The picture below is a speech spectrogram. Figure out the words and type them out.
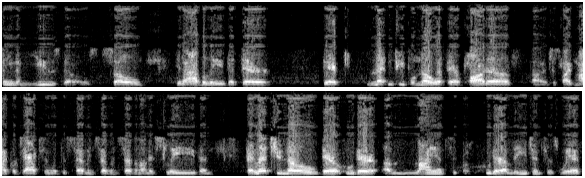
seen them use those. So, you know, I believe that they're they're letting people know what they're part of, uh, just like Michael Jackson with the 777 on his sleeve, and they let you know their who their alliance, who their allegiance is with.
